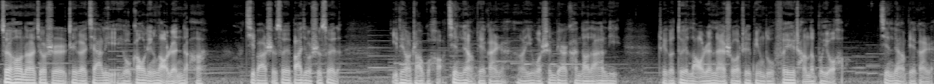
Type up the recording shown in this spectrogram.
最后呢，就是这个家里有高龄老人的哈，七八十岁、八九十岁的，一定要照顾好，尽量别感染啊。以我身边看到的案例，这个对老人来说，这个病毒非常的不友好，尽量别感染。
